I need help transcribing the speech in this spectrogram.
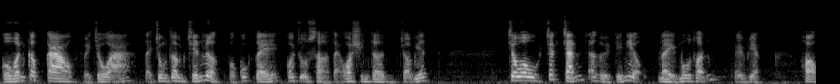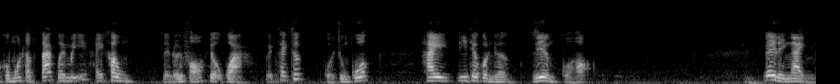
cố vấn cấp cao về châu Á tại Trung tâm Chiến lược và Quốc tế có trụ sở tại Washington cho biết châu Âu chắc chắn đã gửi tín hiệu đầy mâu thuẫn về việc họ có muốn hợp tác với Mỹ hay không để đối phó hiệu quả với thách thức của Trung Quốc hay đi theo con đường riêng của họ. Đây là hình ảnh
